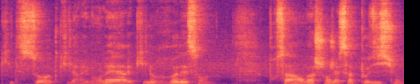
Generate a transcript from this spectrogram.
qu'il saute, qu'il arrive en l'air et qu'il redescende. Pour ça, on va changer sa position.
